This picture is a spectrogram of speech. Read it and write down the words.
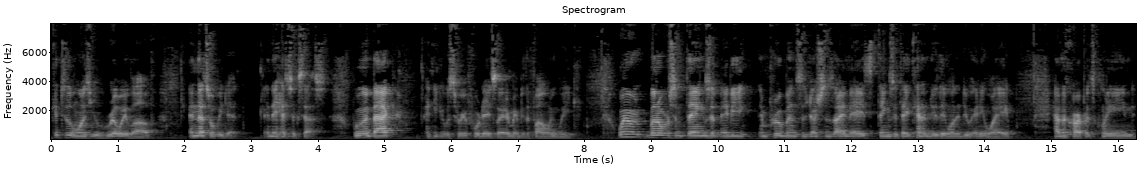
get to the ones you really love. And that's what we did. And they had success. We went back, I think it was three or four days later, maybe the following week. We went over some things that maybe improvements, suggestions I made, things that they kind of knew they wanted to do anyway have the carpets cleaned,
